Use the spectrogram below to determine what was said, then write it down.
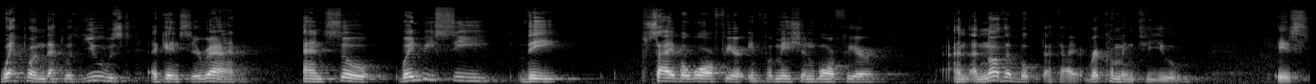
weapon that was used against Iran. And so when we see the cyber warfare, information warfare, and another book that I recommend to you is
